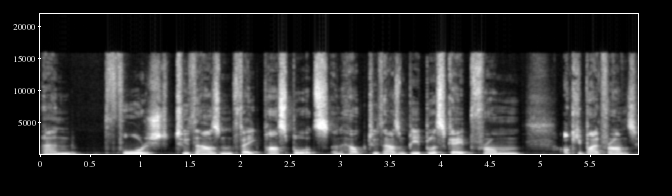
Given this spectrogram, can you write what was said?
and forged 2,000 fake passports and helped 2,000 people escape from occupied France.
